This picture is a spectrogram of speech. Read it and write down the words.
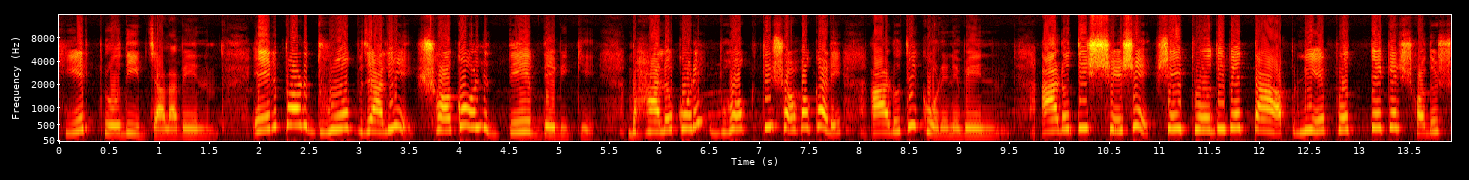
ঘিয়ের প্রদীপ জ্বালাবেন। এরপর ধূপ জ্বালিয়ে সকল দেব দেবীকে ভালো করে ভক্তি সহকারে আরতি করে নেবেন। আরতির শেষে সেই প্রদীপের তাপ নিয়ে প্রত্যেকের সদস্য।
